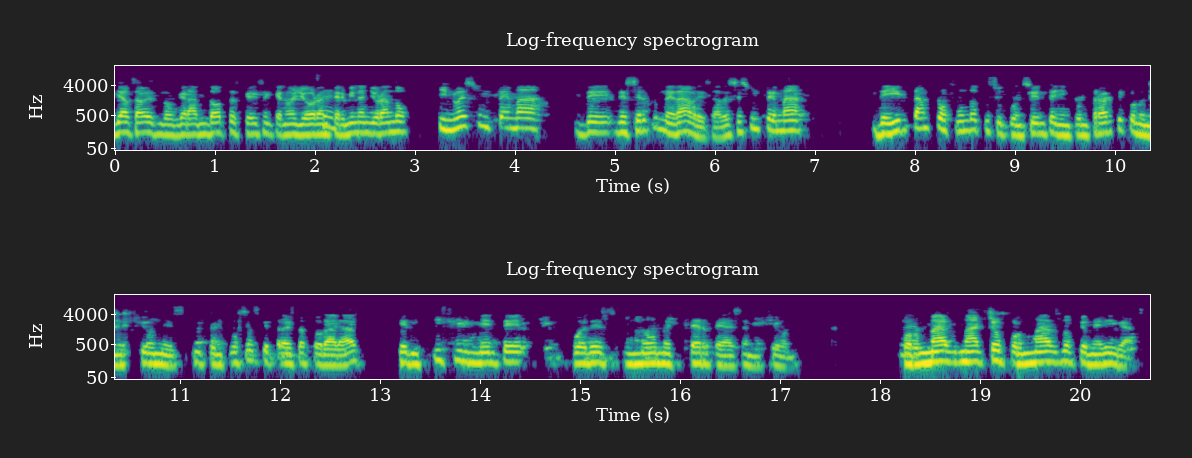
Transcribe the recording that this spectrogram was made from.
ya sabes, los grandotes que dicen que no lloran, terminan llorando. Y no es un tema de, de ser vulnerables, ¿sabes? Es un tema de ir tan profundo a tu subconsciente y encontrarte con emociones y con cosas que traes atoradas que difícilmente puedes no meterte a esa emoción. Por más macho, por más lo que me digas.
